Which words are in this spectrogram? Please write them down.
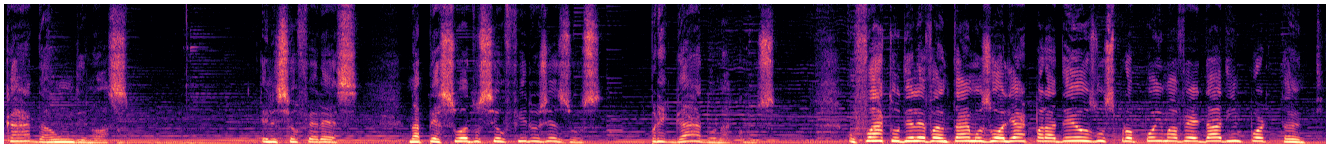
cada um de nós. Ele se oferece na pessoa do seu filho Jesus, pregado na cruz. O fato de levantarmos o olhar para Deus nos propõe uma verdade importante.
